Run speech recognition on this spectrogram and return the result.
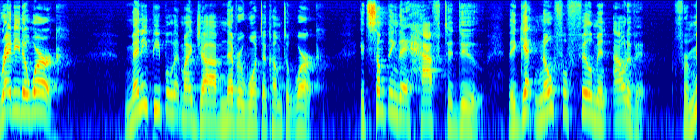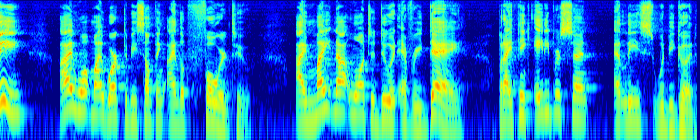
ready to work? Many people at my job never want to come to work. It's something they have to do. They get no fulfillment out of it. For me, I want my work to be something I look forward to. I might not want to do it every day, but I think 80% at least would be good.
